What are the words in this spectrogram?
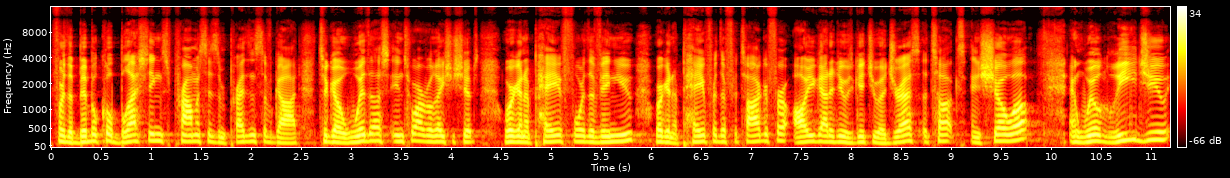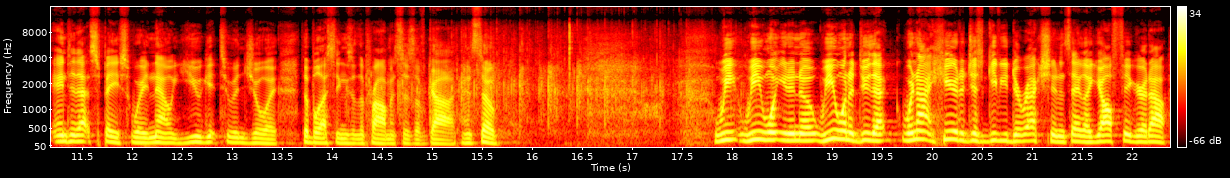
for the biblical blessings, promises, and presence of God to go with us into our relationships. We're going to pay for the venue, we're going to pay for the photographer. All you got to do is get you a dress, a tux, and show up, and we'll lead you into that space where now you get to enjoy the the blessings and the promises of God. And so, we, we want you to know we want to do that. We're not here to just give you direction and say, like, y'all figure it out.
